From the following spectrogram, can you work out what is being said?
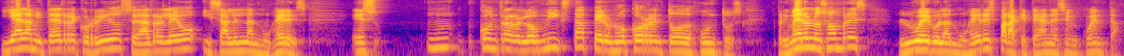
y a la mitad del recorrido se da el relevo y salen las mujeres. Es un contrarreloj mixta, pero no corren todos juntos. Primero los hombres, luego las mujeres para que tengan eso en cuenta.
